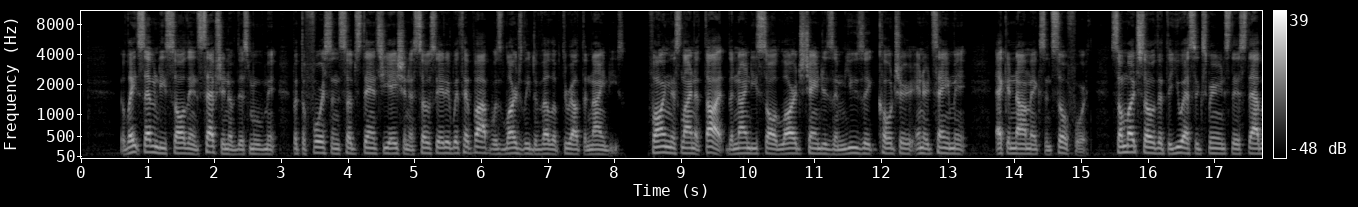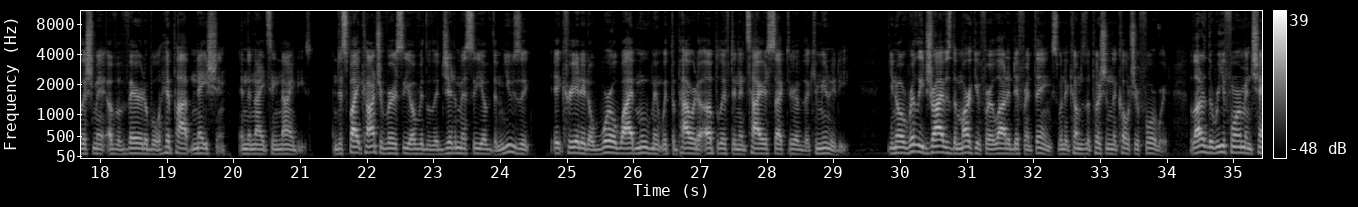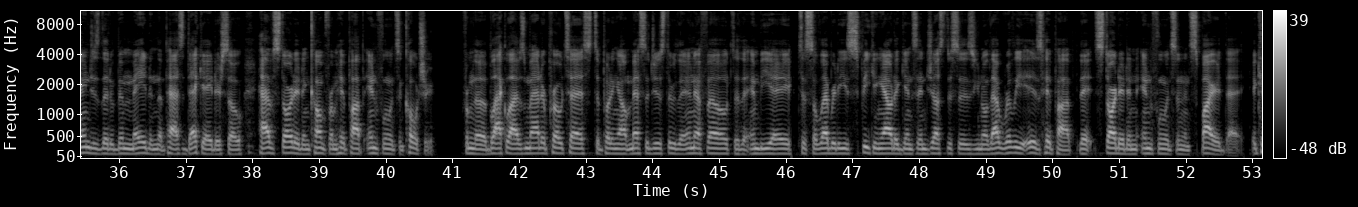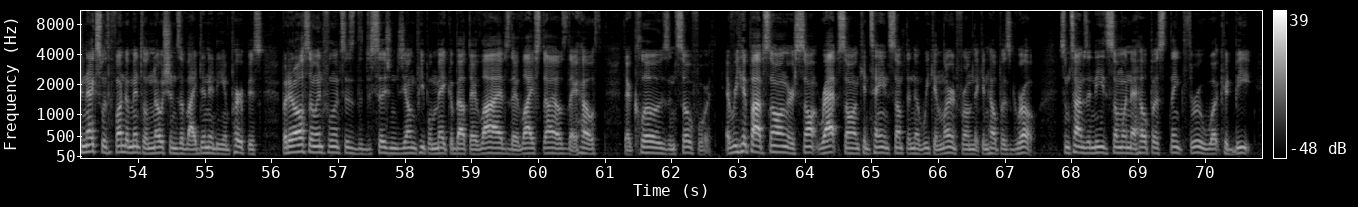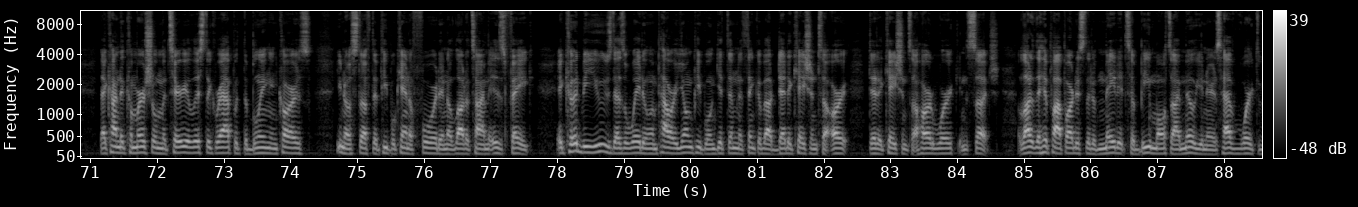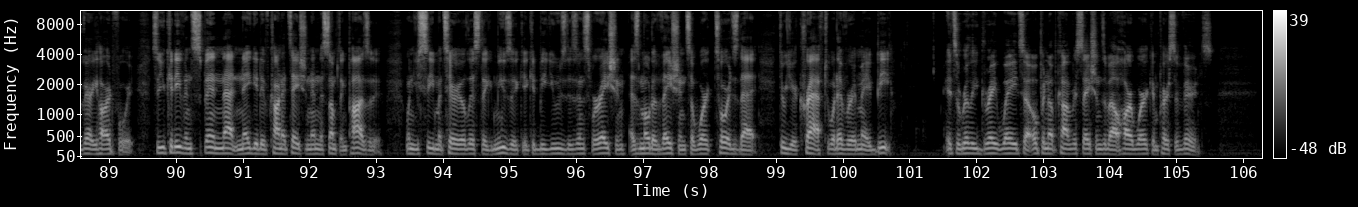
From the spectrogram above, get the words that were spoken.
The late 70s saw the inception of this movement, but the force and substantiation associated with hip hop was largely developed throughout the 90s. Following this line of thought, the 90s saw large changes in music, culture, entertainment, economics, and so forth. So much so that the US experienced the establishment of a veritable hip hop nation in the 1990s. And despite controversy over the legitimacy of the music, it created a worldwide movement with the power to uplift an entire sector of the community you know, really drives the market for a lot of different things when it comes to pushing the culture forward. A lot of the reform and changes that have been made in the past decade or so have started and come from hip hop influence and culture from the Black Lives Matter protests to putting out messages through the NFL to the NBA to celebrities speaking out against injustices, you know, that really is hip hop that started and influenced and inspired that. It connects with fundamental notions of identity and purpose, but it also influences the decisions young people make about their lives, their lifestyles, their health, their clothes, and so forth. Every hip hop song or song, rap song contains something that we can learn from that can help us grow. Sometimes it needs someone to help us think through what could be that kind of commercial materialistic rap with the bling and cars, you know, stuff that people can't afford and a lot of time is fake. It could be used as a way to empower young people and get them to think about dedication to art, dedication to hard work and such. A lot of the hip hop artists that have made it to be multimillionaires have worked very hard for it. So you could even spin that negative connotation into something positive. When you see materialistic music, it could be used as inspiration, as motivation to work towards that through your craft, whatever it may be. It's a really great way to open up conversations about hard work and perseverance.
